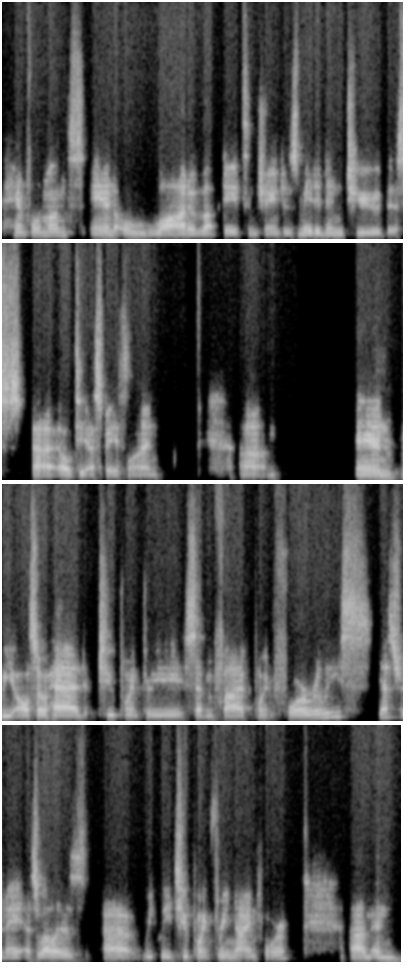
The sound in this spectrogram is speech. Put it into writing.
handful of months and a lot of updates and changes made it into this uh, LTS baseline. Um, and we also had 2.375.4 release yesterday, as well as uh, weekly 2.394. Um, and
